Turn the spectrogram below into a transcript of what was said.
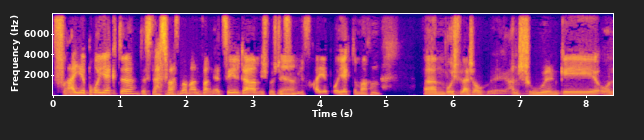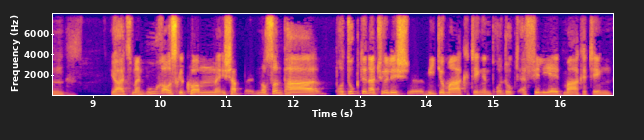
freie Projekte. Das ist das, was wir am Anfang erzählt haben. Ich möchte ja. viele freie Projekte machen, ähm, wo ich vielleicht auch äh, an Schulen gehe. Und ja, jetzt ist mein Buch rausgekommen. Ich habe noch so ein paar Produkte natürlich, äh, Videomarketing, ein Produkt, Affiliate-Marketing.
